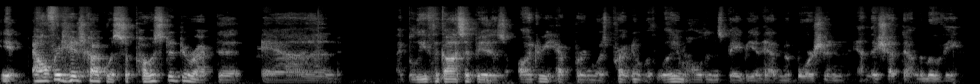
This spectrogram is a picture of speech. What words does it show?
it, Alfred Hitchcock was supposed to direct it, and I believe the gossip is Audrey Hepburn was pregnant with William Holden's baby and had an abortion, and they shut down the movie.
